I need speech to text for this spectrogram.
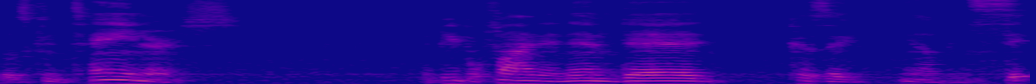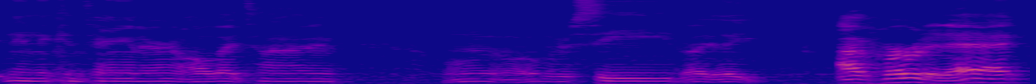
those containers. And people finding them dead because they've, you know, been sitting in the container all that time overseas. Like, like I've heard of that.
